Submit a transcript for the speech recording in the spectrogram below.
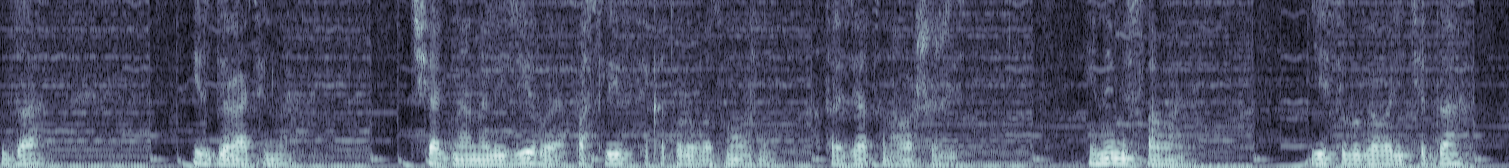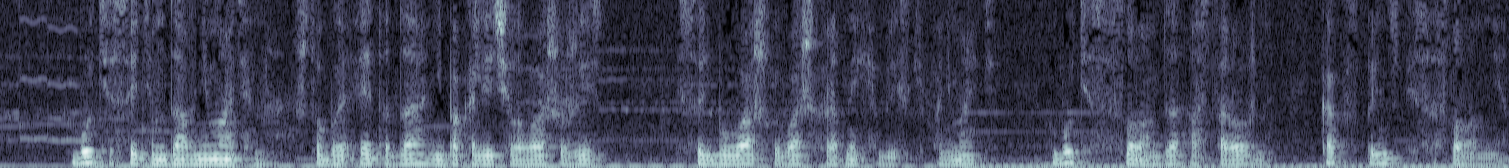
«да», избирательно, тщательно анализируя последствия, которые, возможно, отразятся на вашей жизни. Иными словами, если вы говорите «да», Будьте с этим «да» внимательны, чтобы это «да» не покалечило вашу жизнь, и судьбу вашу и ваших родных и близких, понимаете? Будьте со словом «да» осторожны, как в принципе со словом «нет».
